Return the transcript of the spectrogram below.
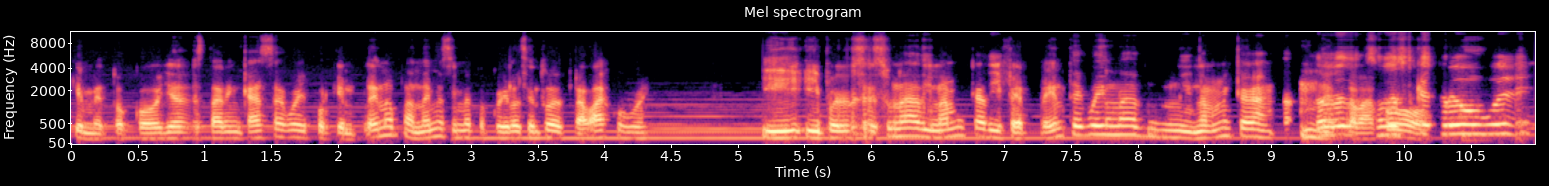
que me tocó ya estar en casa, güey, porque en plena pandemia sí me tocó ir al centro de trabajo, güey. Y, y pues es una dinámica diferente, güey, una dinámica de ¿Sabes, trabajo. ¿sabes qué creo, güey?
